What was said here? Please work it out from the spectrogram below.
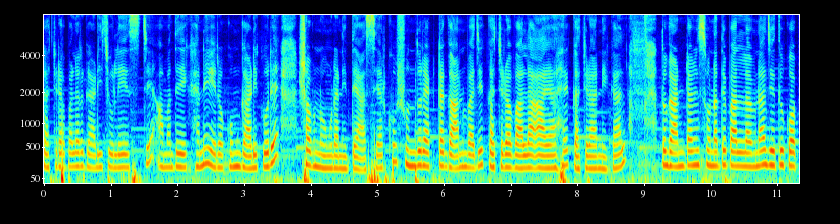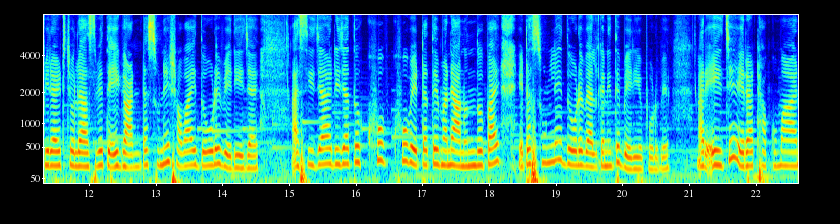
কাচড়াপালার গাড়ি চলে এসছে আমাদের এখানে এরকম গাড়ি করে সব নোংরা নিতে আসে। আর খুব সুন্দর একটা গান বাজে কাচড়াওয়ালা আয়া হ্যাঁ কাচড়া নিকাল। তো গানটা আমি শোনাতে পারলাম না যেহেতু কপিরাইট চলে আসবে তো এই গানটা শুনে সবাই দৌড়ে বেরিয়ে যায়। আর সিজা রিজা তো খুব খুব এটাতে মানে আনন্দ পায় এটা শুনলেই দৌড়ে ব্যালকানিতে বেরিয়ে পড়বে। আর এই যে এরা ঠাকুমা আর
